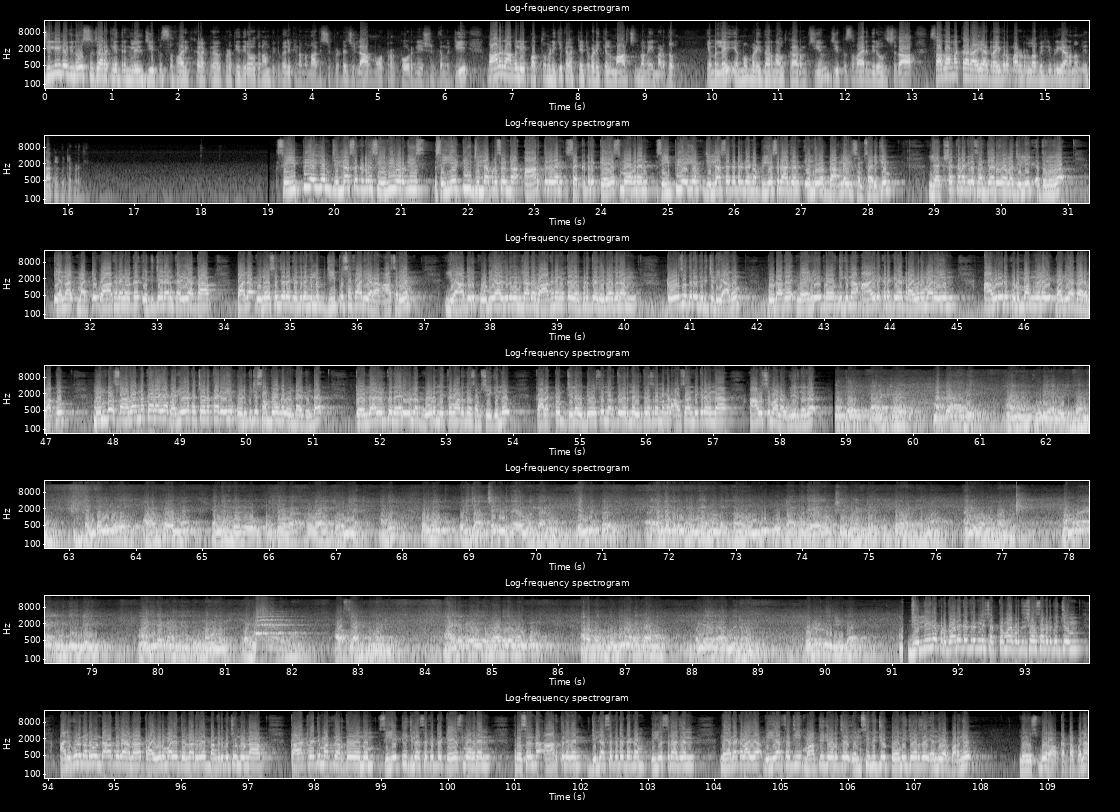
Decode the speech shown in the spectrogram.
ജില്ലയിലെ വിനോദസഞ്ചാര കേന്ദ്രങ്ങളിൽ ജീപ്പ് സഫാരിക്ക് കളക്ടർ ഏർപ്പെടുത്തിയ നിരോധനം പിൻവലിക്കണമെന്നാവശ്യപ്പെട്ട് ജില്ലാ മോട്ടോർ കോർഡിനേഷൻ കമ്മിറ്റി നാളെ രാവിലെ പത്ത് മണിക്ക് കളക്ടറേറ്റ് പടിക്കൽ മാർച്ചും ധർണയും നടത്തും. M L A M M Mani ധർണ ഉദ്ഘാടനം ചെയ്യും. ജീപ്പ് സഫാരി നിരോധിച്ചത് സാധാരണക്കാരായ ഡ്രൈവർമാരോടുള്ള വെല്ലുവിളിയാണെന്നും നേതാക്കൾ കുറ്റപ്പെടുത്തി. സി പി ഐ എം ജില്ലാ secretary C V Varghese C A T U ജില്ലാ president R Thilakan secretary K S Mohanan C P I M ജില്ലാ സെക്രട്ടറി രംഗം പി എസ് രാജൻ എന്നിവർ ധർണയിൽ സംസാരിക്കും. ലക്ഷക്കണക്കിന് സഞ്ചാരികളാണ് ജില്ലയിൽ എത്തുന്നത്. എന്നാൽ മറ്റു വാഹനങ്ങൾക്ക് എത്തിച്ചേരാൻ കഴിയാത്ത പല വിനോദസഞ്ചാര കേന്ദ്രങ്ങളിലും ജീപ്പ് സഫാരിയാണ് ആശ്രയം. യാതൊരു കൂടിയാലോചനകളില്ലാതെ വാഹനങ്ങൾക്ക് ഏർപ്പെടുത്തിയ നിരോധനം ടൂറിസത്തിന് തിരിച്ചടിയാകും. കൂടാതെ മേഖലയിൽ പ്രവർത്തിക്കുന്ന ആയിരക്കണക്കിന് ഡ്രൈവർമാരെയും അവരുടെ കുടുംബാംഗങ്ങളെയും വഴിയാധാരമാക്കും. മുൻപ് സാധാരണക്കാരായ വഴിയോര കച്ചവടക്കാരെയും ഒഴിപ്പിച്ച സംഭവങ്ങൾ ഉണ്ടായിട്ടുണ്ട്. തൊഴിലാളികൾക്ക് നേരെയുള്ള ഗൂഢനീക്കമാണെന്ന് സംശയിക്കുന്നു. കളക്ടറും ചില ഉദ്യോഗസ്ഥരും നടത്തിവരുന്ന ഇത്തരം ശ്രമങ്ങൾ അവസാനിപ്പിക്കണമെന്ന ആവശ്യമാണ് ഉയരുന്നത്. ഇതിനകത്ത് കളക്ടർ മറ്റാരുടെ ആരും കൂടിയാലോചിക്കാനും? എന്തെങ്കിലും ഒരു അവർക്ക് തന്നെ എന്തെങ്കിലും ഒരു പ്രത്യേക ഉള്ളതായി തോന്നിയാൽ അത് ഒന്ന് ഒരു ചർച്ചയ്ക്ക് വിധേയമാക്കാനും എന്നിട്ട് എന്തെങ്കിലും ക്രമീകരണം വരുത്താനൊന്നും കൂട്ടാക്കാതെ ഏകപക്ഷീയമായിട്ട് ഉത്തരവിറക്കുന്ന അനുഭവം ഉണ്ടായിട്ടുണ്ട് നമ്മുടെ ഇടുക്കി ജില്ലയിൽ ആയിരക്കണക്കിന് തൊഴിലാളികൾ വഴിയാകുന്ന അവസ്ഥയാണ് ഇപ്പോൾ ആയിരക്കണക്കിന് തൊഴിലാളികൾ പറയുമ്പം അവരുടെ കുടുംബങ്ങളടക്കമാണ് ജില്ലയിലെ പ്രധാന കേന്ദ്രങ്ങളിൽ ശക്തമായ പ്രതിഷേധം സംഘടിപ്പിച്ചും അനുകൂല നടപടിയുണ്ടാകാത്തതിനാണ് ഡ്രൈവർമാരെയും തൊഴിലാളികളെയും പങ്കെടുപ്പിച്ചുകൊണ്ടുള്ള കളക്ടറേറ്റ് മാർച്ച് നടത്തുന്നതെന്നും സി എ ടി ജില്ലാ secretary K S Mohanan president R Thilakan ജില്ലാ സെക്രട്ടറി അംഗം പി എസ് രാജൻ നേതാക്കളായ V R Saji Mathew George M C Biju Tomy George എന്നിവർ പറഞ്ഞു. News bureau Kattappana.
